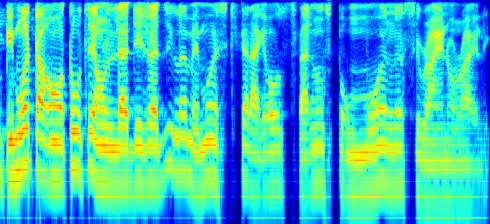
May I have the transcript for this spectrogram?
puis moi, Toronto, on l'a déjà dit, là, mais moi, ce qui fait la grosse différence pour moi, c'est Ryan O'Reilly.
